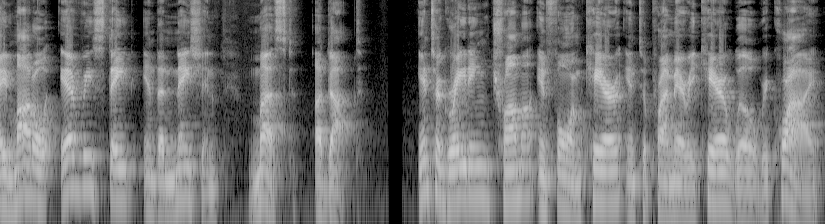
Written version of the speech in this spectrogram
a model every state in the nation must adopt. Integrating trauma informed care into primary care will require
